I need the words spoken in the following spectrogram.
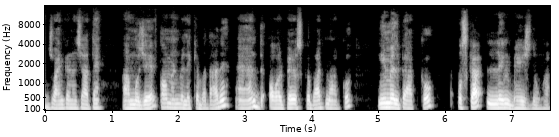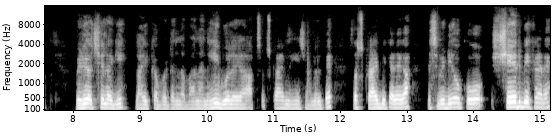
ज्वाइन करना चाहते हैं, आप मुझे कमेंट में लिख के बता दें। एंड और फिर उसके बाद मैं आपको ईमेल पे आपको उसका लिंक भेज दूँगा। वीडियो अच्छी लगी, लाइक का बटन दबाना नहीं भूलेगा, आप सब्सक्राइब नहीं है चैनल पे, सब्सक्राइब भी करेगा। इस वीडियो को शेयर भी करें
